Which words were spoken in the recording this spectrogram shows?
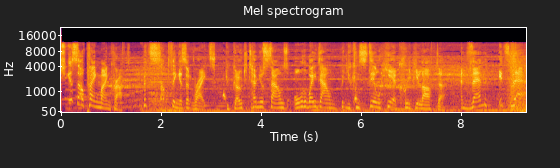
picture yourself playing Minecraft, but something isn't right. You go to turn your sounds all the way down, but you can still hear creepy laughter. And then it's there.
